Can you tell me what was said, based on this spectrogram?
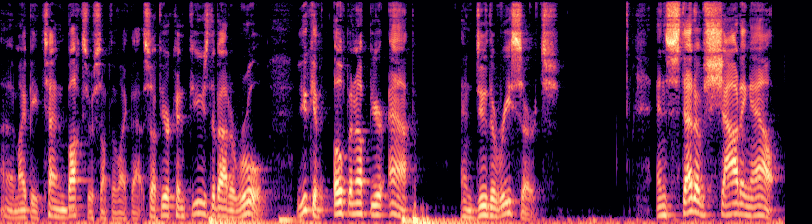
It might be 10 bucks or something like that. So if you're confused about a rule, you can open up your app and do the research. Instead of shouting out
